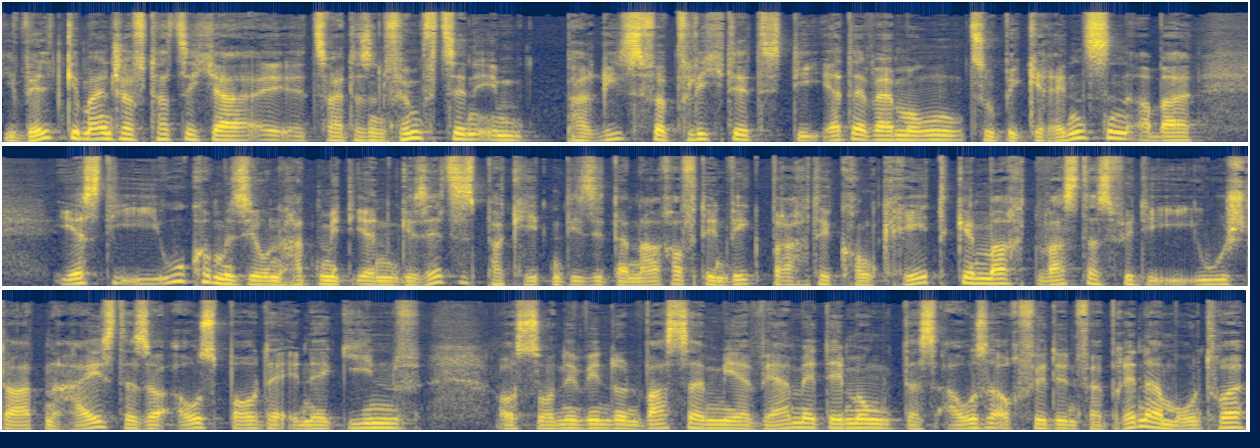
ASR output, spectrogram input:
Die Weltgemeinschaft hat sich ja 2015 äh, in Paris verpflichtet, die Erderwärmung zu begrenzen, aber Erst die EU-Kommission hat mit ihren Gesetzespaketen, die sie danach auf den Weg brachte, konkret gemacht, was das für die EU-Staaten heißt. Also Ausbau der Energien aus Sonne, Wind und Wasser, mehr Wärmedämmung, das Aus auch für den Verbrennermotor.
